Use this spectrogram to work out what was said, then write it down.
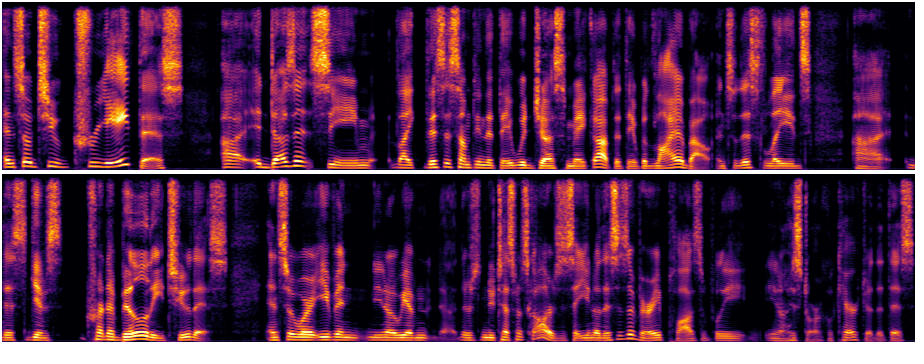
And so to create this, uh, it doesn't seem like this is something that they would just make up, that they would lie about. And so this leads, uh, this gives credibility to this. And so where even you know we have uh, there's New Testament scholars that say you know this is a very plausibly you know historical character that this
